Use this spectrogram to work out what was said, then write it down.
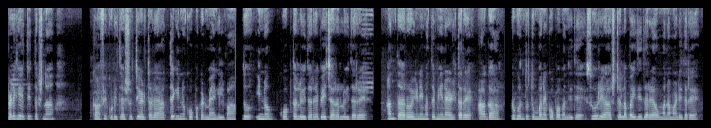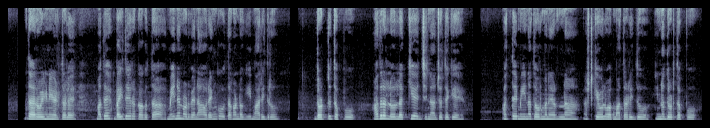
ಬೆಳಗ್ಗೆ ಎದ್ದಿದ ತಕ್ಷಣ ಕಾಫಿ ಕುಡಿತಾ ಶ್ರುತಿ ಹೇಳ್ತಾಳೆ ಅತ್ತೆಗಿನ್ನೂ ಕೋಪ ಕಡಿಮೆ ಆಗಿಲ್ವಾ? ಅದು ಇನ್ನೂ ಕೋಪದಲ್ಲೂ ಇದ್ದಾರೆ ಬೇಜಾರಲ್ಲೂ ಇದ್ದಾರೆ ಅಂತ ರೋಹಿಣಿ ಮತ್ತೆ ಮೀನಾ ಹೇಳ್ತಾರೆ. ಆಗ ಅವ್ರಿಗಂತೂ ತುಂಬಾನೇ ಕೋಪ ಬಂದಿದೆ. ಸೂರ್ಯ ಅಷ್ಟೆಲ್ಲ ಬೈದಿದ್ದಾರೆ, ಅವಮಾನ ಮಾಡಿದ್ದಾರೆ ಅಂತ ರೋಹಿಣಿ ಹೇಳ್ತಾಳೆ. ಮತ್ತೆ ಬೈದೇ ಇರೋಕ್ಕಾಗುತ್ತಾ? ಮೀನು ನೋಡ್ವೇನಾ? ಅವ್ರು ಹೆಂಗೋ ತಗೊಂಡೋಗಿ ಮಾರಿದ್ರು. ದೊಡ್ಡ ತಪ್ಪು. ಅದರಲ್ಲೂ ಲಕ್ಕಿ ಅಜ್ಜಿನ ಜೊತೆಗೆ ಮತ್ತೆ ಮೀನಾ ತವ್ರ ಮನೆಯವ್ರನ್ನ ಅಷ್ಟು ಕೇವಲವಾಗಿ ಮಾತಾಡಿದ್ದು ಇನ್ನೂ ದೊಡ್ಡ ತಪ್ಪು.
